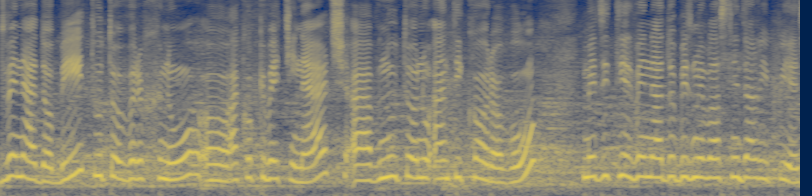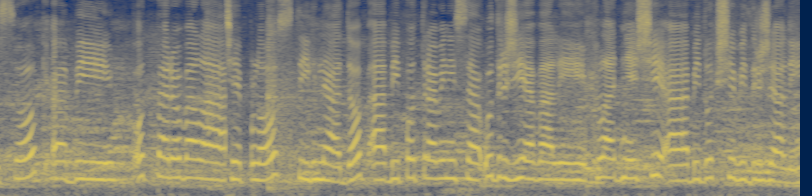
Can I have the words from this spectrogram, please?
dve nádoby, túto vrchnú ako kvetináč a vnútornú antikorovú. Medzi tie dve nádoby sme vlastne dali piesok, aby odparovala teplo z tých nádob, aby potraviny sa udržiavali chladnejšie a aby dlhšie vydržali.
